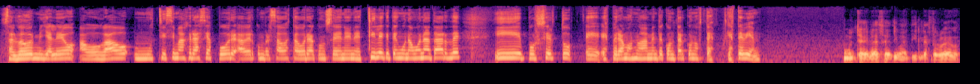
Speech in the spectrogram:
Salvador Millaleo, abogado, muchísimas gracias por haber conversado hasta ahora con CNN Chile. Que tenga una buena tarde y, por cierto, eh, esperamos nuevamente contar con usted. Que esté bien. Muchas gracias a ti, Matilde. Hasta luego.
